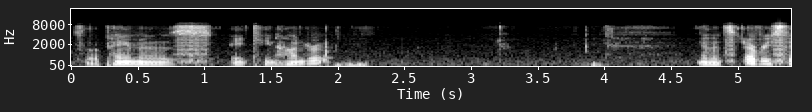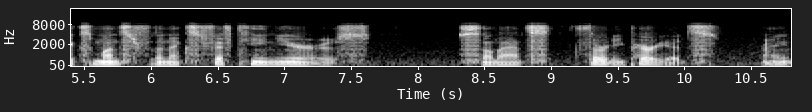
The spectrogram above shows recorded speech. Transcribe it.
So the payment is 1800 and it's every six months for the next 15 years. So that's 30 periods, right?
